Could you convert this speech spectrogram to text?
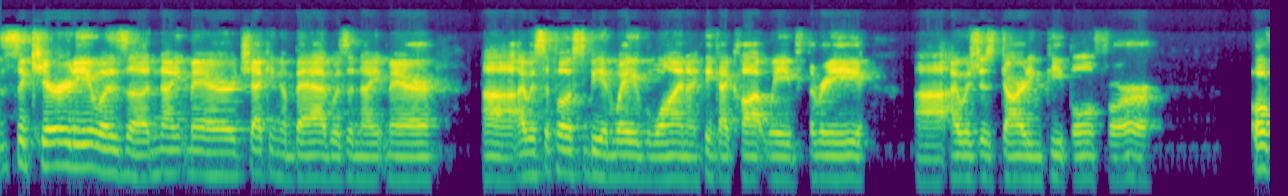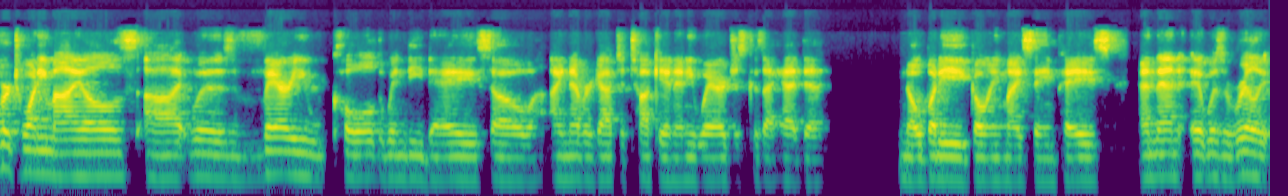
Security was a nightmare. Checking a bag was a nightmare. Uh, I was supposed to be in wave one. I think I caught wave three. Uh, I was just darting people for over 20 miles. Uh, it was very cold, windy day, so I never got to tuck in anywhere just because I had to nobody going my same pace. And then it was a really,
